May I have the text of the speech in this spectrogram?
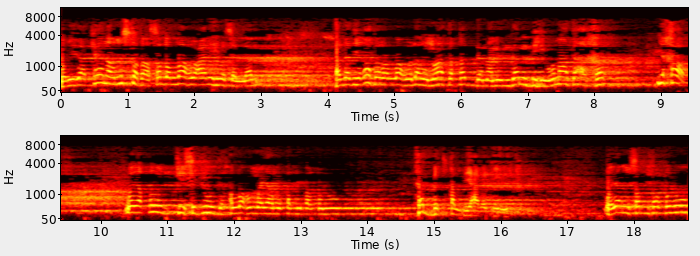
ولذا كان المصطفى صلى الله عليه وسلم الذي غفر الله له ما تقدم من ذنبه وما تأخر يخاف ويقول في سجوده اللهم يا مقلب القلوب ثبت قلبي على دينك. ويا مصرف القلوب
